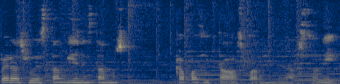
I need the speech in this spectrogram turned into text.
pero a su vez también estamos capacitados para generar sonido,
